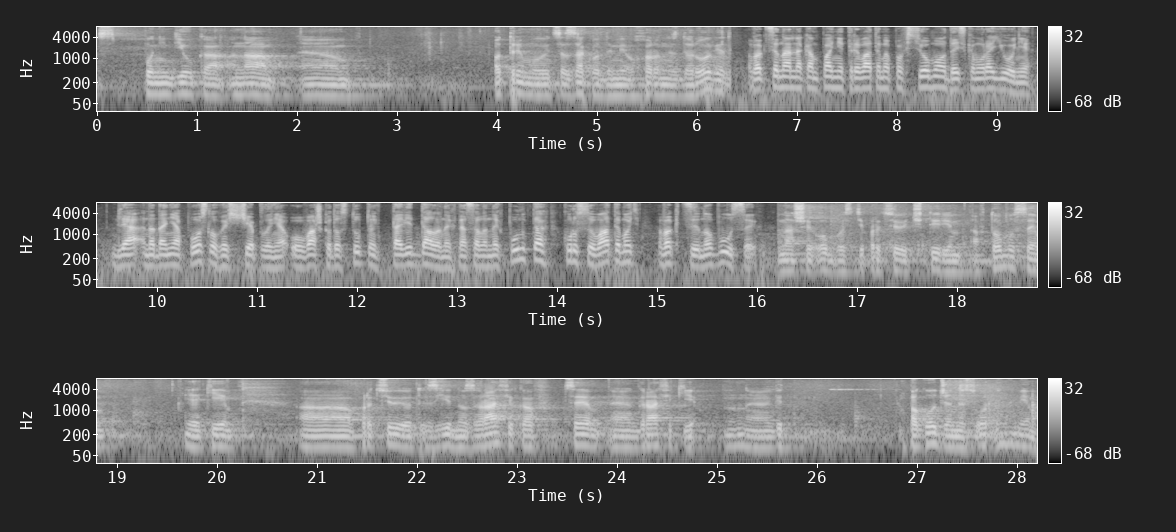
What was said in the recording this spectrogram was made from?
з понеділка вона е, отримується закладами охорони здоров'я. Вакцинальна кампанія триватиме по всьому одеському районі. Для надання послуги щеплення у важкодоступних та віддалених населених пунктах курсуватимуть вакцинобуси. В нашій області працюють чотири автобуси, які е, працюють згідно з графіків. Це е, графіки е, від погоджені з органами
